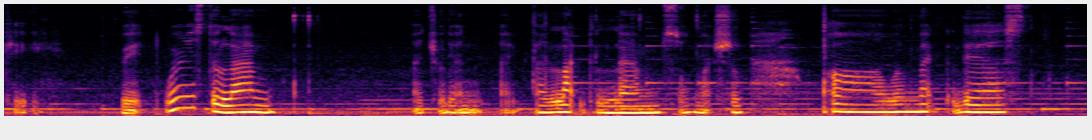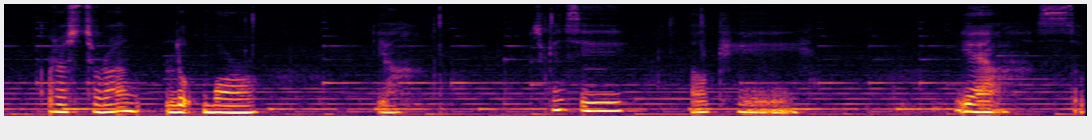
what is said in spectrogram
Okay wait where is the lamp? Actually I, I, I like the lamp so much so uh, will make this restaurant look more yeah. As you can see okay. Yeah so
